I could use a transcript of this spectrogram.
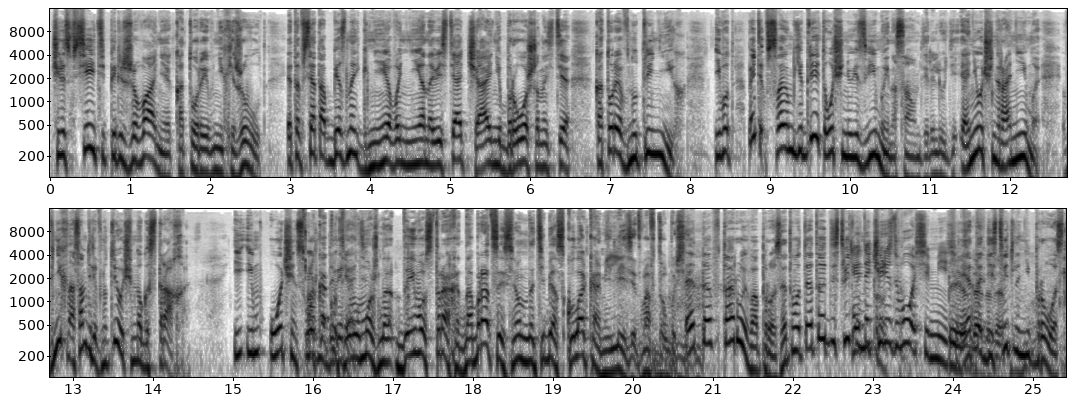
через все эти переживания, которые в них и живут. Это вся та бездна гнева, ненависти, отчаяния, брошенности, которая внутри них. И вот, понимаете, в своем ядре это очень уязвимые на самом деле люди, и они очень ранимы. В них на самом деле внутри очень много страха. И им очень А сложно как вот доверять. его можно до его страха добраться, если он на тебя с кулаками лезет в автобусе? Это второй вопрос. Это вот это действительно Это непросто. через 8 месяцев. Это Да, да, да. действительно непросто,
